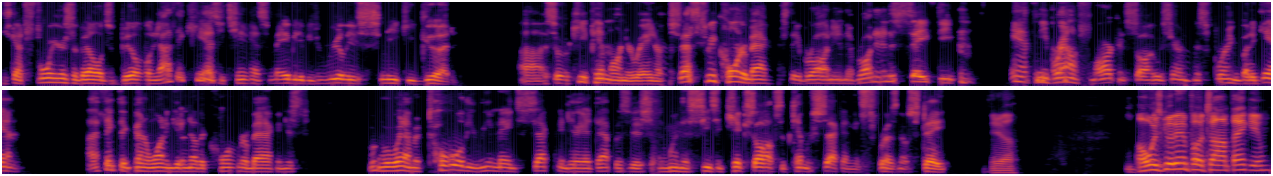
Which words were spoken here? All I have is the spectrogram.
He's got four years of eligibility. I think he has a chance maybe to be really sneaky good. Uh, so keep him on your radar. So that's three cornerbacks they brought in. They brought in a safety, Anthony Brown from Arkansas, who was here in the spring. But again, I think they're going to want to get another cornerback and just we're going to have a totally remade secondary at that position when the season kicks off September 2nd against Fresno State. Yeah. Always good info, Tom. Thank you.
